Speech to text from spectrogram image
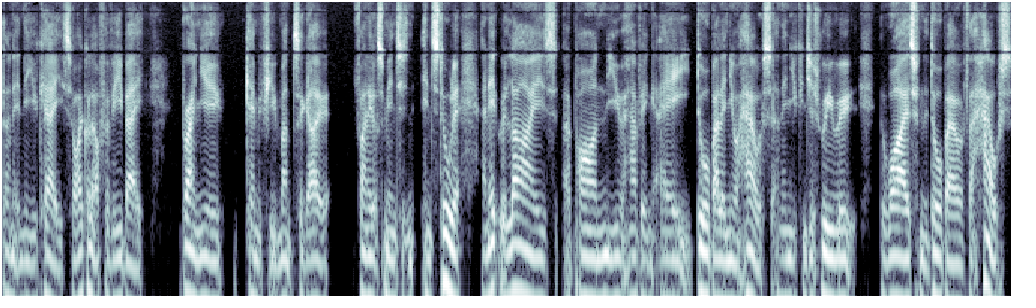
done it in the UK. So I got it off of eBay, brand new, came a few months ago, finally got something to install it and it relies upon you having a doorbell in your house and then you can just reroute the wires from the doorbell of the house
